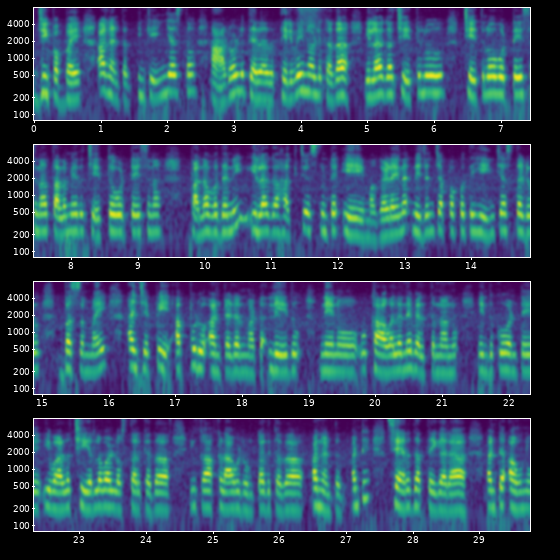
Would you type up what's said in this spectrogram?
జీప్ అబ్బాయి అని అంటది. ఇంకేం చేస్తాం? ఆడవాళ్ళు తెర తెలివైన వాళ్ళు కదా. ఇలాగ చేతులు చేతిలో ఒట్టేసిన తల మీద చేతితో ఒట్టేసిన పని అవ్వదని ఇలాగ హక్ చేసుకుంటే ఏ మగాడైనా నిజం చెప్పకపోతే ఏం చేస్తాడు? బస్సమ్మాయి అని చెప్పి అప్పుడు అంటాడనమాట. లేదు నేను కావాలనే వెళ్తున్నాను. ఎందుకు అంటే ఇవాళ చీరల వాళ్ళు వస్తారు కదా ఇంకా అక్కడ ఆవిడ ఉంటుంది కదా అని అంటుంది. అంటే శారదత్తయ్య గారా? అంటే అవును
